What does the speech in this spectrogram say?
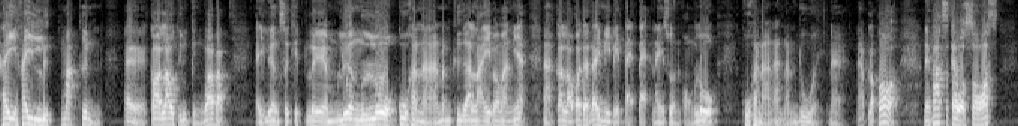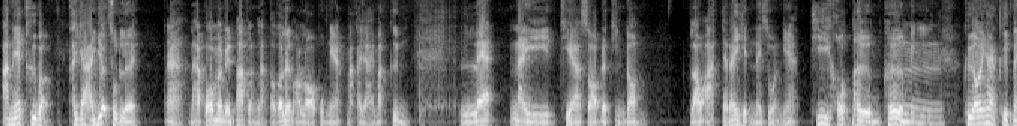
ให้ให้ลึกมากขึ้น เออก็เล่าถึงถึงว่าแบบไอ้เรื่อง Secret Realm เรื่องโลกคู่ขนานมันคืออะไรประมาณเนี้ยอ่าก็เราก็จะได้มีไปแตะๆในส่วนของโลกคู่ขนานอันนั้นด้วยนะนะครับแล้วก็ในภาค Skyward Sword อันเนี้ยคือแบบขยายเยอะสุดเลยอ่านะครับเพราะว่ามันเป็นภาคหลังๆเขาก็เริ่มเอารอพวกเนี้ยมาขยายมากขึ้น และใน Tears of the Kingdom เราอาจจะได้เห็นในส่วนเนี้ยที่เขาเติมเพิ่มไปอีกมคือเอาง่ายๆคือใน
